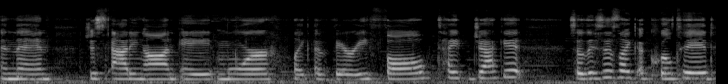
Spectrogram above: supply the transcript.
and then just adding on a more like a very fall type jacket. So this is like a quilted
